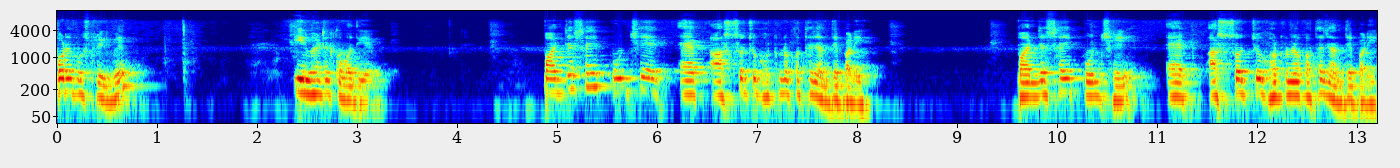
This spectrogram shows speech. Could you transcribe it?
পরে প্রশ্ন লিখবে। ইনভার্টার কমা দিয়ে। পাঞ্জা সাহেব পৌঁছে এক এক আশ্চর্য ঘটনার কথা জানতে পারি। পাঞ্জা সাহেব পৌঁছে এক আশ্চর্য ঘটনার কথা জানতে পারি।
